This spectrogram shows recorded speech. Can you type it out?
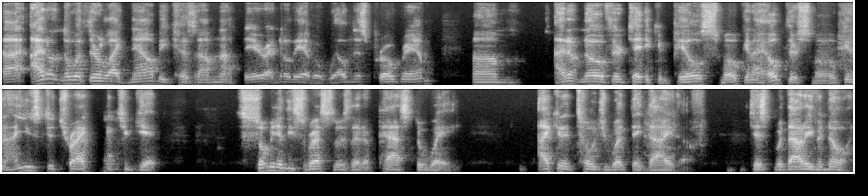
I, I, don't know what they're like now because I'm not there. I know they have a wellness program. Um, I don't know if they're taking pills, smoking. I hope they're smoking. I used to try to get so many of these wrestlers that have passed away. I could have told you what they died of just without even knowing.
